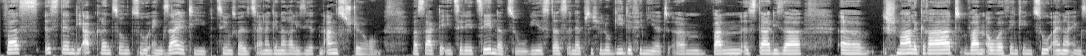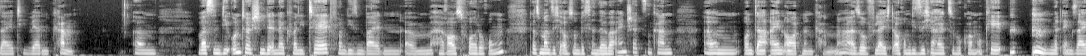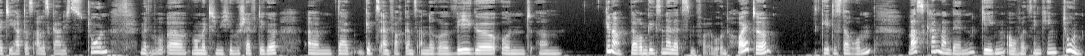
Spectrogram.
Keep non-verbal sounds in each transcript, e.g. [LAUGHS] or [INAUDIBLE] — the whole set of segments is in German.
was ist denn die Abgrenzung zu Anxiety beziehungsweise zu einer generalisierten Angststörung? Was sagt der ICD-10 dazu? Wie ist das in der Psychologie definiert? Ähm, wann ist da dieser äh, schmale Grad, wann Overthinking zu einer Anxiety werden kann? Ähm, was sind die Unterschiede in der Qualität von diesen beiden ähm, Herausforderungen, dass man sich auch so ein bisschen selber einschätzen kann? Ähm, und da einordnen kann. Ne? Also vielleicht auch um die Sicherheit zu bekommen, okay, [CLEARS THROAT] mit Anxiety hat das alles gar nichts zu tun, mit äh, womit ich mich hier beschäftige. Ähm, da gibt's einfach ganz andere Wege und ähm, genau, darum ging es in der letzten Folge. Und heute geht es darum, was kann man denn gegen Overthinking tun?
